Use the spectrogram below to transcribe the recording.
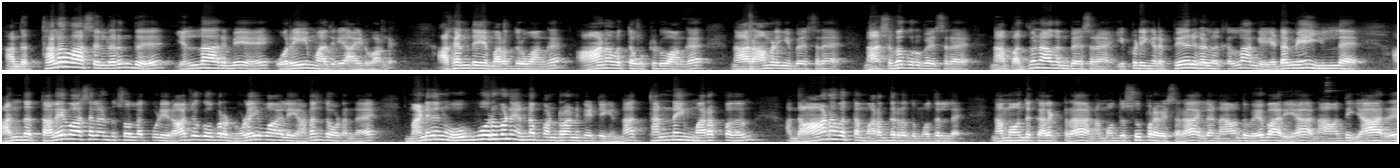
அந்த தலைவாசல்லேருந்து எல்லாருமே ஒரே மாதிரி ஆயிடுவாங்க. அகந்தையை மறந்துடுவாங்க ஆணவத்தை விட்டுடுவாங்க. நான் ராமலிங்கம் பேசுகிறேன் நான் சிவகுரு பேசுகிறேன் நான் பத்மநாதன் பேசுகிறேன் இப்படிங்கிற பேர்களுக்கெல்லாம் அங்கே இடமே இல்லை. அந்த தலைவாசல் என்று சொல்லக்கூடிய ராஜகோபுர நுழைவாயிலை அடைந்த உடனே மனிதன் ஒவ்வொருவனும் என்ன பண்ணுறான்னு கேட்டிங்கன்னா தன்னை மறப்பதும் அந்த ஆணவத்தை மறந்துடுறது முதல்ல. நம்ம வந்து கலெக்டரா நம்ம வந்து சூப்பர்வைசரா இல்லை நான் வந்து வியாபாரியா நான் வந்து யார்?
